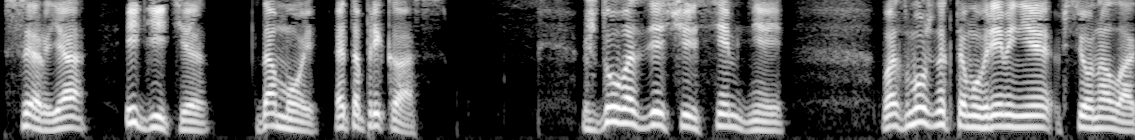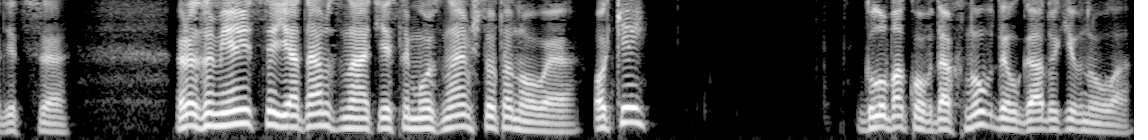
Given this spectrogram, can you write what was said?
Сэр, я... Идите домой, это приказ. Жду вас здесь через семь дней. Возможно, к тому времени все наладится. Разумеется, я дам знать, если мы узнаем что-то новое. Окей? Глубоко вдохнув, Делгадо кивнула.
